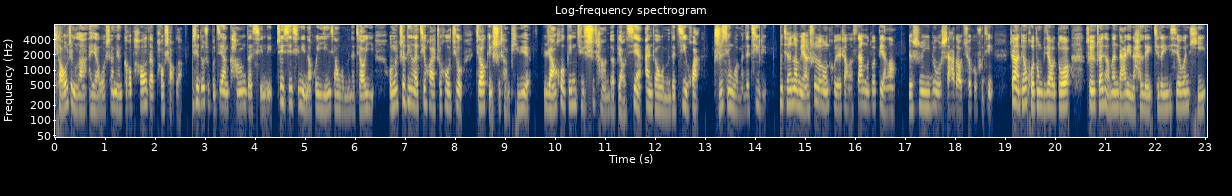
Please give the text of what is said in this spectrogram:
调整了，哎呀，我上面高抛的抛少了，这些都是不健康的心理。这些心理呢，会影响我们的交易。我们制定了计划之后，就交给市场批阅，然后根据市场的表现，按照我们的计划执行我们的纪律。目前呢，免税的龙头也涨了三个多点了，也是一路杀到缺口附近。这两天活动比较多，所以专享问答里呢还累积了一些问题。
